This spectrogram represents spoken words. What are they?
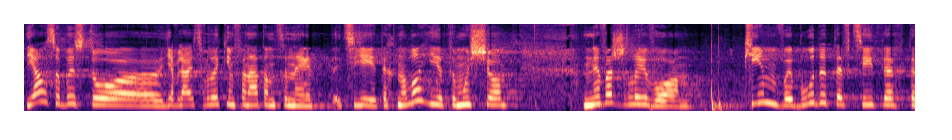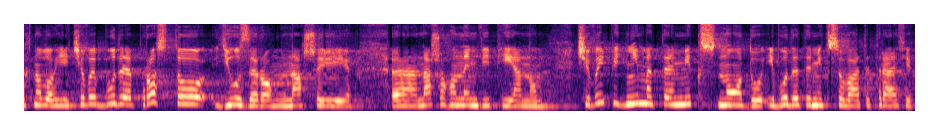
я особисто е, являюсь великим фанатом цієї технології, тому що неважливо, ким ви будете в цій тех- технології, чи ви будете просто юзером нашої, е, нашого NIM VPN, чи ви піднімете мікс-ноду і будете міксувати трафік,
